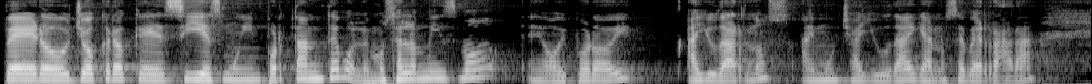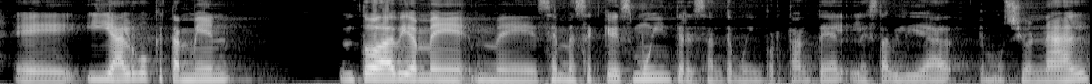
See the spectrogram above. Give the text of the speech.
Pero yo creo que sí es muy importante, volvemos a lo mismo, eh, hoy por hoy, ayudarnos. Hay mucha ayuda, ya no se ve rara. Eh, y algo que también todavía me, me, se me hace que es muy interesante, muy importante, la estabilidad emocional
